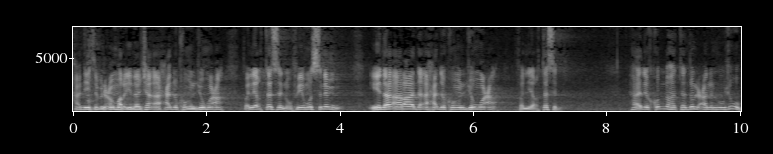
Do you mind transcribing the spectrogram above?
حديث ابن عمر إذا جاء أحدكم الجمعة فليغتسل. وفي مسلم إذا أراد أحدكم الجمعة فليغتسل. هذه كلها تدل على الوجوب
